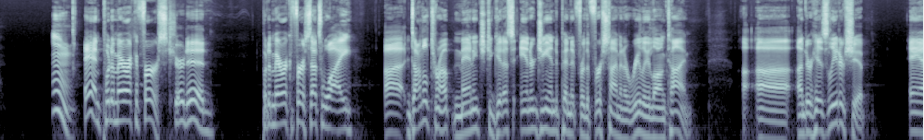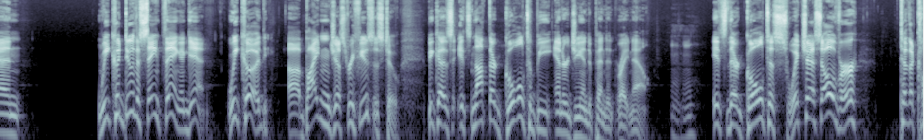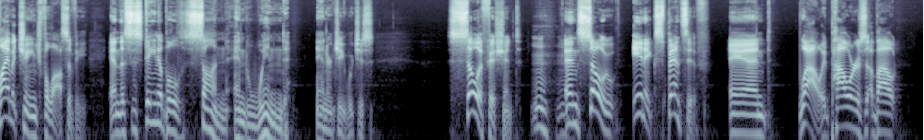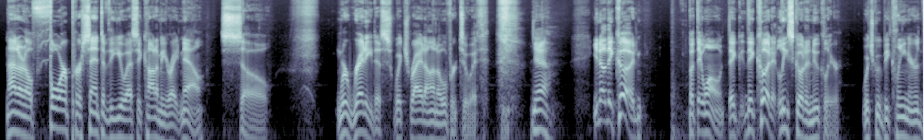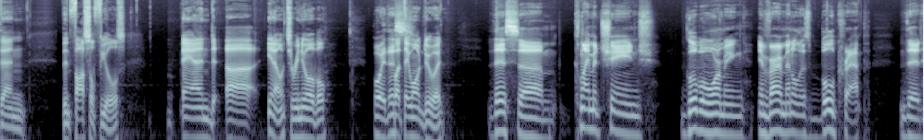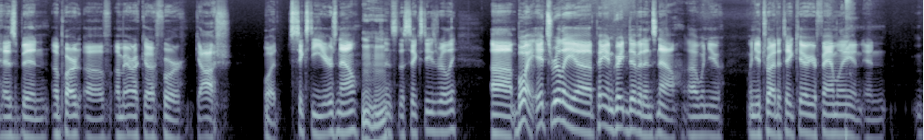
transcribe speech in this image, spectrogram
And put America first. Sure did. Put America first. That's why uh, Donald Trump managed to get us energy independent for the first time in a really long time uh, uh, under his leadership. And we could do the same thing again. We could. Uh, Biden just refuses to because it's not their goal to be energy independent right now. It's their goal to switch us over to the climate change philosophy and the sustainable sun and wind energy, which is so efficient and so inexpensive. And wow, it powers about, I don't know, 4% of the U.S. economy right now. So we're ready to switch right on over to it. Yeah. You know, they could, but they won't. They, they could at least go to nuclear, which would be cleaner than than fossil fuels. And, uh, you know, it's renewable, Boy, this but they won't do it. this um, climate change, global warming, environmentalist bullcrap that has been a part of America for, gosh, what, 60 years now? Since the 60s, really? Uh, boy, it's really uh, paying great dividends now uh, when you when you try to take care of your family and, and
